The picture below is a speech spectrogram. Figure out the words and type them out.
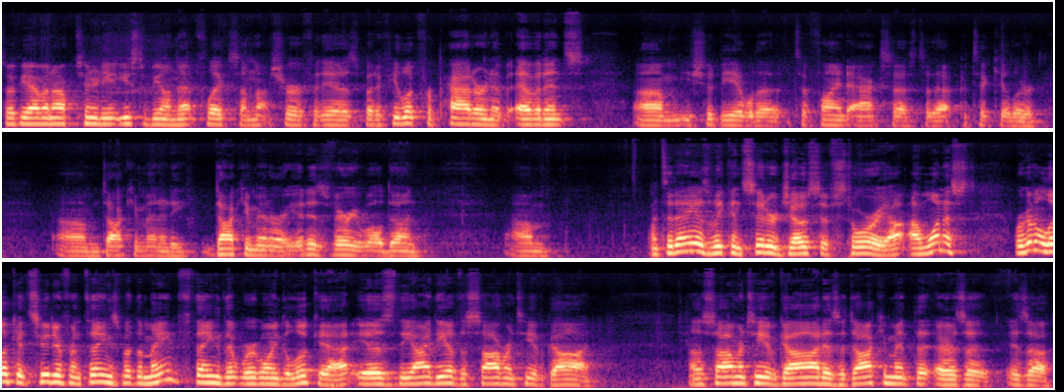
So if you have an opportunity, it used to be on Netflix. I'm not sure if it is, but if you look for pattern of evidence, um, you should be able to, to find access to that particular um, documentary. Documentary. It is very well done. Um, and today, as we consider Joseph's story, I, I, want us We're going to look at two different things, but the main thing that we're going to look at is the idea of the sovereignty of God. Now, the sovereignty of God is a document that is a is a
